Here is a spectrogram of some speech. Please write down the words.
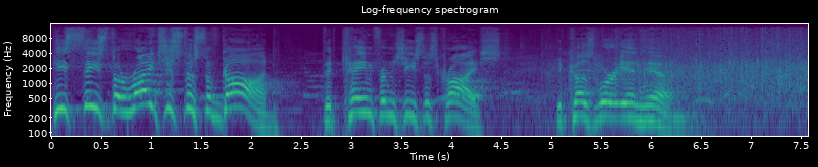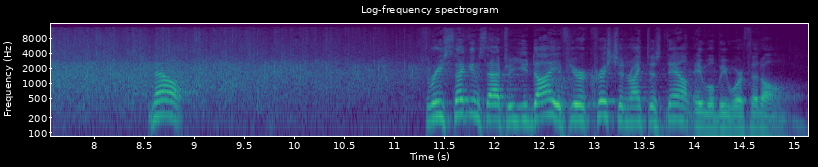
He sees the righteousness of God that came from Jesus Christ because we're in Him. Now, three seconds after you die, if you're a Christian, write this down. It will be worth it all.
